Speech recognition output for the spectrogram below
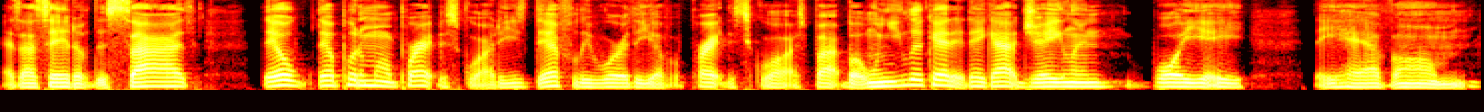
as I said, of the size, they'll they'll put him on practice squad. He's definitely worthy of a practice squad spot. But when you look at it, they got Jalen Bouye, they have um,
